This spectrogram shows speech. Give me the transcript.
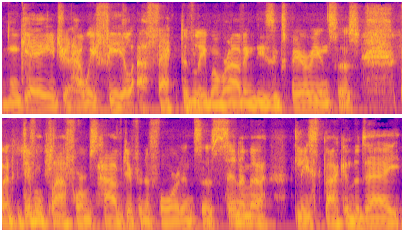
engage and how we feel effectively when we're having these experiences. But different platforms have different affordances. Cinema, at least back in the day,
